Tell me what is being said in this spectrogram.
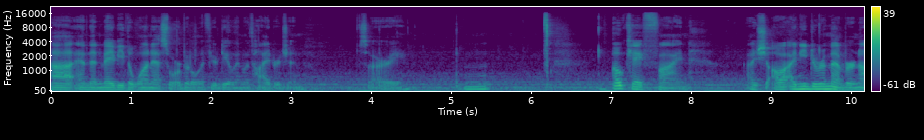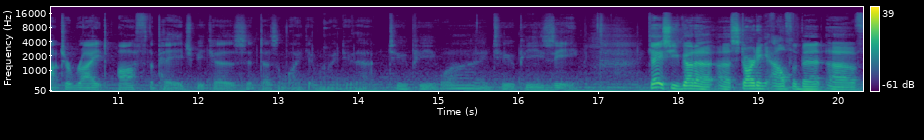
uh, and then maybe the 1s orbital if you're dealing with hydrogen. Sorry. Mm. Okay, fine. I, I need to remember not to write off the page because it doesn't like it when. 2py, 2pz. Okay, so you've got a, a starting alphabet of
